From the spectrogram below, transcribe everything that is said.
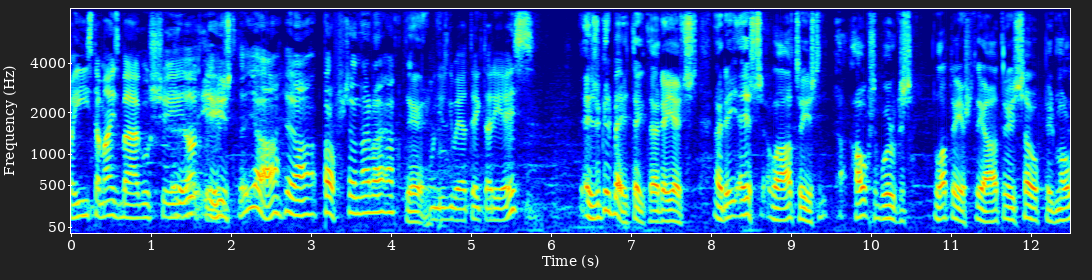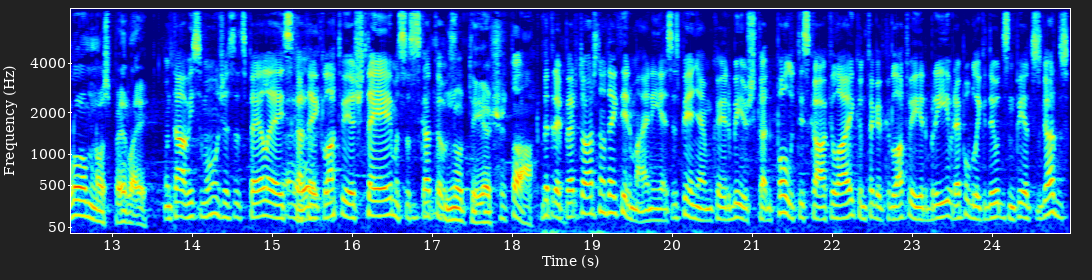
pa īstam aizbēguši aktieri. Īsta, jā, jā, profesionāli aktieri. Un jūs gribējāt teikt arī es? Es gribēju teikt arī es. Arī es Vācijas Augsburgas Latviešu teātrī savu pirmo lomu nospēlēju. Un tā visu mūžu esat spēlējis, kā teikt, latviešu tēmas uz skatuves. Nu, tieši tā. Bet repertuārs noteikti ir mainījies. Es pieņemu, ka ir bijuši kādi politiskāki laiki, un tagad, kad Latvija ir brīva republika 25 gadus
